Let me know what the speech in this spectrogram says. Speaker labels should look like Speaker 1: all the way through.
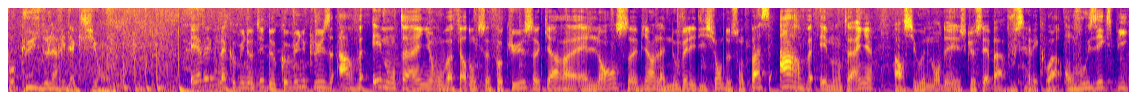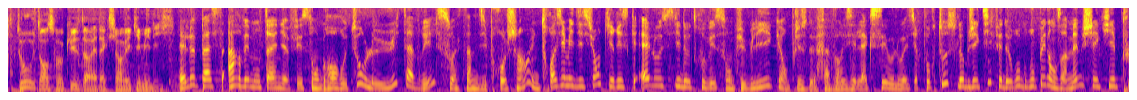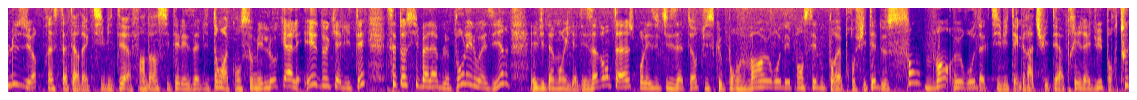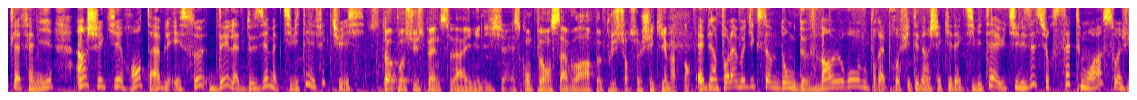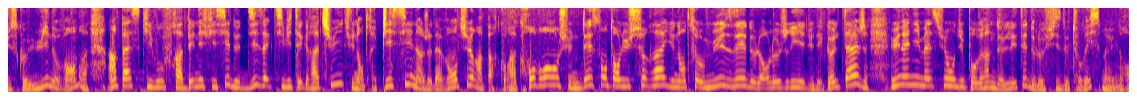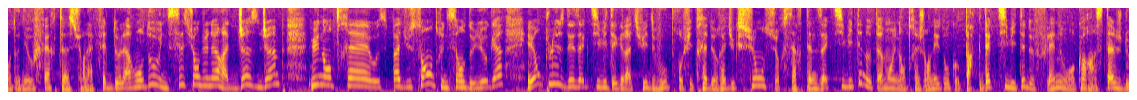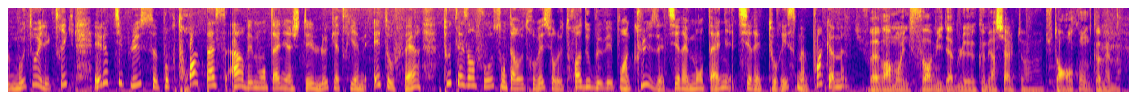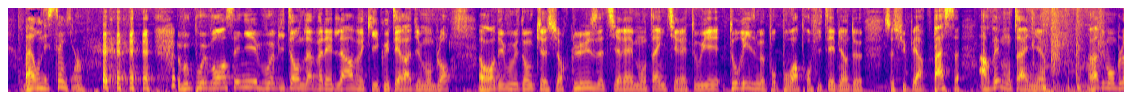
Speaker 1: focus de la rédaction.
Speaker 2: Et avec la communauté de communes Cluse, Arves et Montagne, on va faire donc ce focus car elle lance eh bien la nouvelle édition de son pass Arves et Montagne. Alors si vous demandez ce que c'est, bah vous savez quoi On vous explique tout dans ce focus de rédaction avec Émilie.
Speaker 3: Et le pass Arves et Montagne fait son grand retour le 8 avril, soit samedi prochain. Une troisième édition qui risque elle aussi de trouver son public. En plus de favoriser l'accès aux loisirs pour tous, l'objectif est de regrouper dans un même chéquier plusieurs prestataires d'activités afin d'inciter les habitants à consommer local et de qualité c'est aussi valable pour les loisirs. Évidemment, il y a des avantages pour les utilisateurs puisque pour 20 euros dépensés, vous pourrez profiter de 120 euros d'activités gratuites et à prix réduit pour toute la famille. Un chéquier rentable et ce, dès la deuxième activité effectuée.
Speaker 2: Stop au suspense là, Émilie. Est-ce qu'on peut en savoir un peu plus sur ce chéquier maintenant?
Speaker 3: Eh bien, pour la modique somme donc de 20 euros, vous pourrez profiter d'un chéquier d'activité à utiliser sur 7 mois, soit jusqu'au 8 novembre. Un pass qui vous fera bénéficier de 10 activités gratuites, une entrée piscine, un jeu d'aventure, un parcours acrobranche, une descente en luge sur rail, une entrée au musée de l'horlogerie et du décolletage, une animation du programme de l'été de l'office de tourisme, une randonnée offerte sur la fête de la rando, une session d'une heure à Just Jump, une entrée au spa du centre, une séance de yoga et en plus des activités gratuites, vous profiterez de réductions sur certaines activités, notamment une entrée journée donc au parc d'activités de Flaine ou encore un stage de moto électrique. Et le petit plus, pour trois passes Arves et Montagne achetés, le quatrième est offert. Toutes les infos sont à retrouver sur le www.cluse montagne-tourisme.com.
Speaker 2: Tu ferais vraiment une formidable commerciale, tu t'en rends compte quand même.
Speaker 3: Bah on essaye. Hein.
Speaker 2: vous pouvez vous renseigner, vous habitants de la vallée de l'Arve qui écoutez Radio Mont Blanc. Rendez-vous donc sur cluse-montagne-tourisme pour pouvoir profiter bien de ce super pass Arve Montagne. Radio Mont Blanc.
